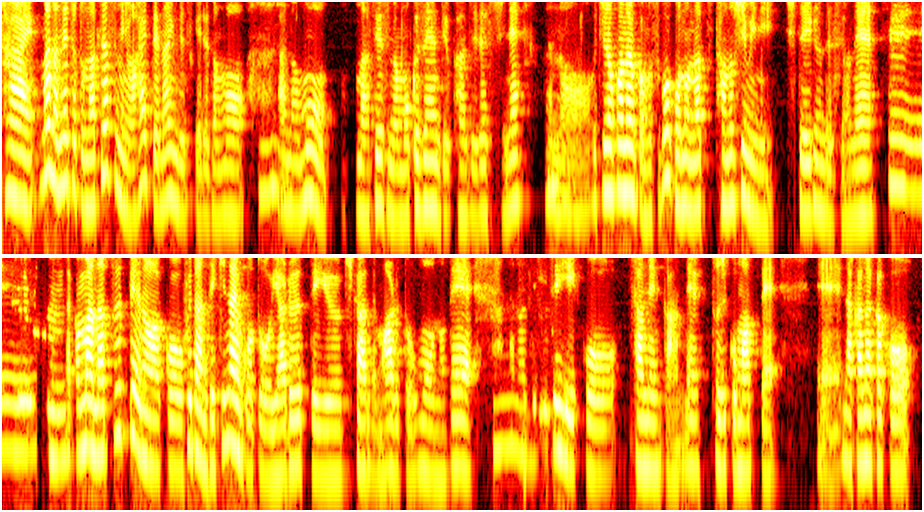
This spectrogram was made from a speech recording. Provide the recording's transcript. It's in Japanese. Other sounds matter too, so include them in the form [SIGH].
はい、まだねちょっと夏休みには入ってないんですけれども、あの、のもう夏休みは目前っていう感じですしね、あのうちの子なんかもすごいこの夏楽しみにしているんですよね。えー、うん、だからまあ夏っていうのはこう普段できないことをやるっていう期間でもあると思うので、あのぜひぜひこう3年間ね閉じこまって、えーなかなかこう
